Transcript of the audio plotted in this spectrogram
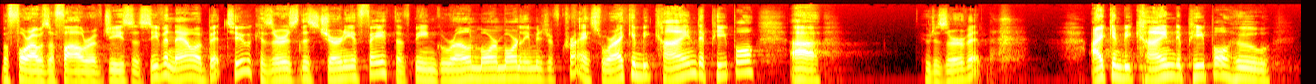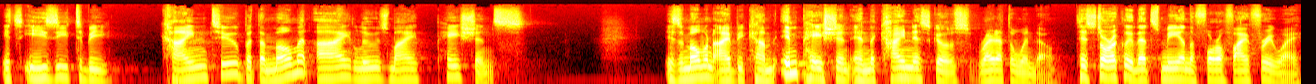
before I was a follower of Jesus, even now a bit too, because there is this journey of faith of being grown more and more in the image of Christ, where I can be kind to people uh, who deserve it. I can be kind to people who it's easy to be kind to, but the moment I lose my patience is the moment I become impatient and the kindness goes right out the window. Historically, that's me on the 405 freeway.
